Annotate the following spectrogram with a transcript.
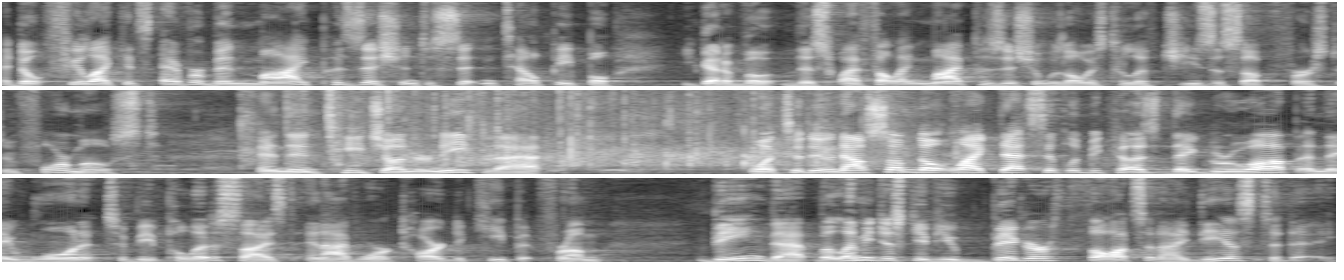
I don't feel like it's ever been my position to sit and tell people, you got to vote this way. I felt like my position was always to lift Jesus up first and foremost and then teach underneath that what to do. Now, some don't like that simply because they grew up and they want it to be politicized, and I've worked hard to keep it from being that. But let me just give you bigger thoughts and ideas today.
